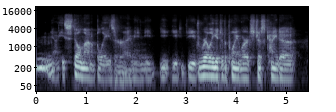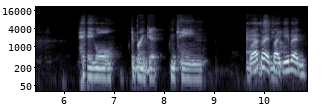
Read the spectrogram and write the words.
Mhm. you know, he's still not a blazer. I mean, you, you, you- you'd really get to the point where it's just kind of Hagel, DeBrincat, and Kane. Well, that's right. It's like know, even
